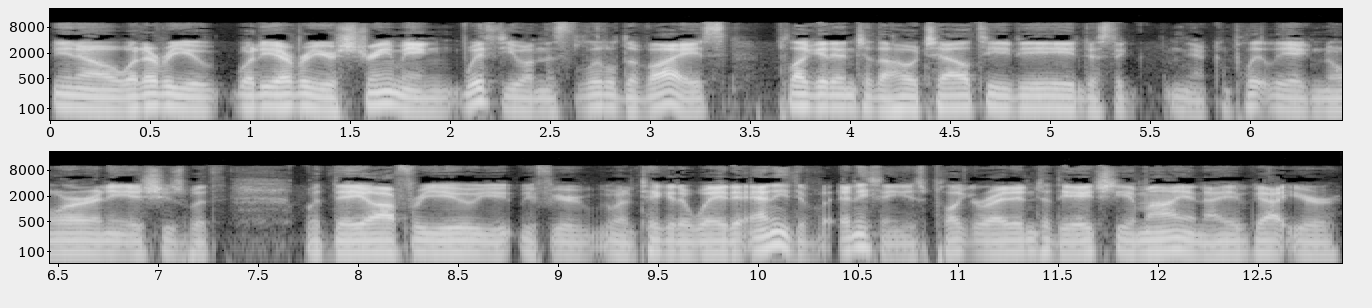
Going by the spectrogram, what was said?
you know, whatever you whatever you're streaming with you on this little device, plug it into the hotel TV, and just you know, completely ignore any issues with what they offer you. you if you're, you want to take it away to any anything, you just plug it right into the HDMI, and now you've got your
